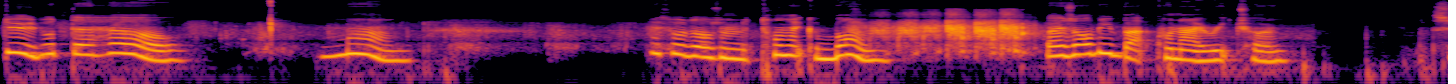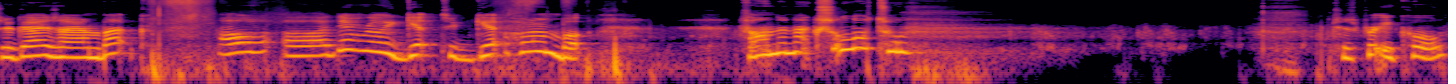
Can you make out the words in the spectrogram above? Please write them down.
Dude, what the hell? Man. I thought that was an atomic bomb. Guys, I'll be back when I reach home. So guys, I am back. Uh, I didn't really get to get home, but found an axolotl, which is pretty cool.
